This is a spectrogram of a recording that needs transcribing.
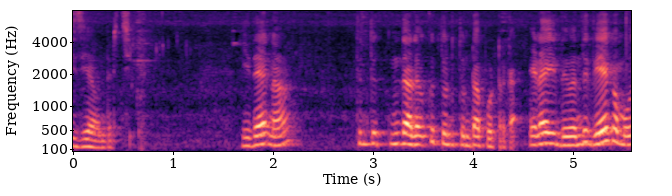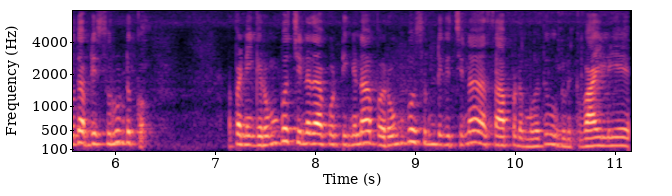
ஈஸியாக வந்துருச்சு. இதை நான் துண்டு இந்த அளவுக்கு துண்டு துண்டாக போட்டிருக்கேன். ஏன்னா இது வந்து வேகும் போது அப்படியே சுருண்டுக்கும். அப்போ நீங்கள் ரொம்ப சின்னதாக போட்டிங்கன்னா அப்போ ரொம்ப சுருண்டுக்குச்சுன்னா சாப்பிடும் போது உங்களுக்கு வாயிலேயே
